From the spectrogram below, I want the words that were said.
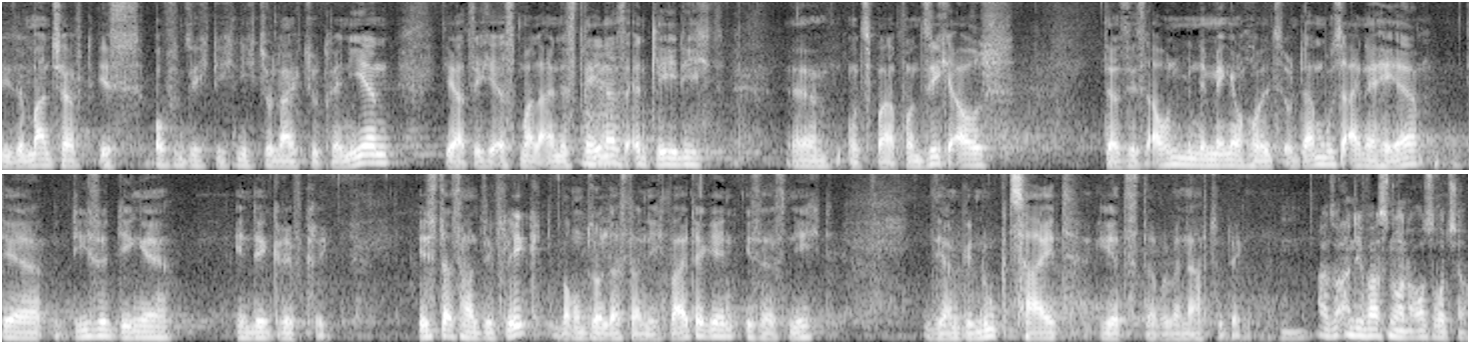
Diese Mannschaft ist offensichtlich nicht so leicht zu trainieren. Die hat sich erstmal eines Trainers entledigt, äh, und zwar von sich aus. Das ist auch eine Menge Holz. Und da muss einer her, der diese Dinge in den Griff kriegt. Ist das Hansi Flick? Warum soll das dann nicht weitergehen? Ist es nicht? Sie haben genug Zeit, jetzt darüber nachzudenken. Also Andi war es nur ein Ausrutscher.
